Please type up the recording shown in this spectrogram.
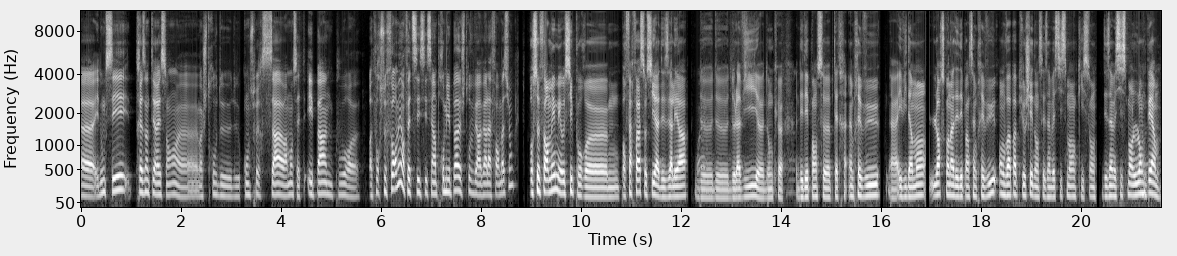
Euh, et donc c'est très intéressant, euh, moi je trouve, de, de, construire ça, vraiment cette épargne pour pour se former, en fait, c'est un premier pas, je trouve, vers, vers la formation. Pour se former, mais aussi pour, euh, pour faire face aussi à des aléas de, de, de la vie, euh, donc euh, des dépenses peut-être imprévues. évidemment, lorsqu'on a des dépenses imprévues, on va pas piocher dans ces investissements qui sont des investissements long terme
